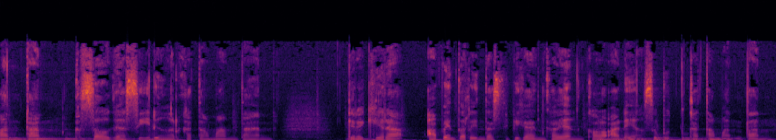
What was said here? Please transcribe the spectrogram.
Mantan, kesel gak sih dengar kata mantan? Kira-kira apa yang terlintas di pikiran kalian kalau ada yang sebut kata mantan?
